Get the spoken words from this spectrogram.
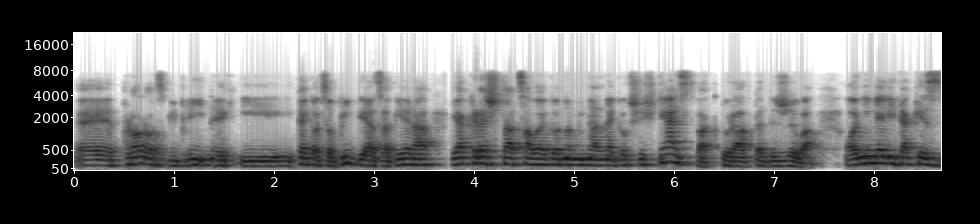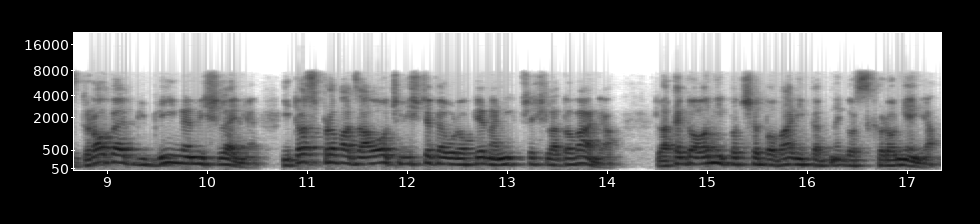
e, proroc biblijnych i tego, co Biblia zawiera, jak reszta całego nominalnego chrześcijaństwa, która wtedy żyła. Oni mieli takie zdrowe biblijne myślenie i to sprowadzało oczywiście w Europie na nich prześladowania. Dlatego oni potrzebowali pewnego schronienia.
